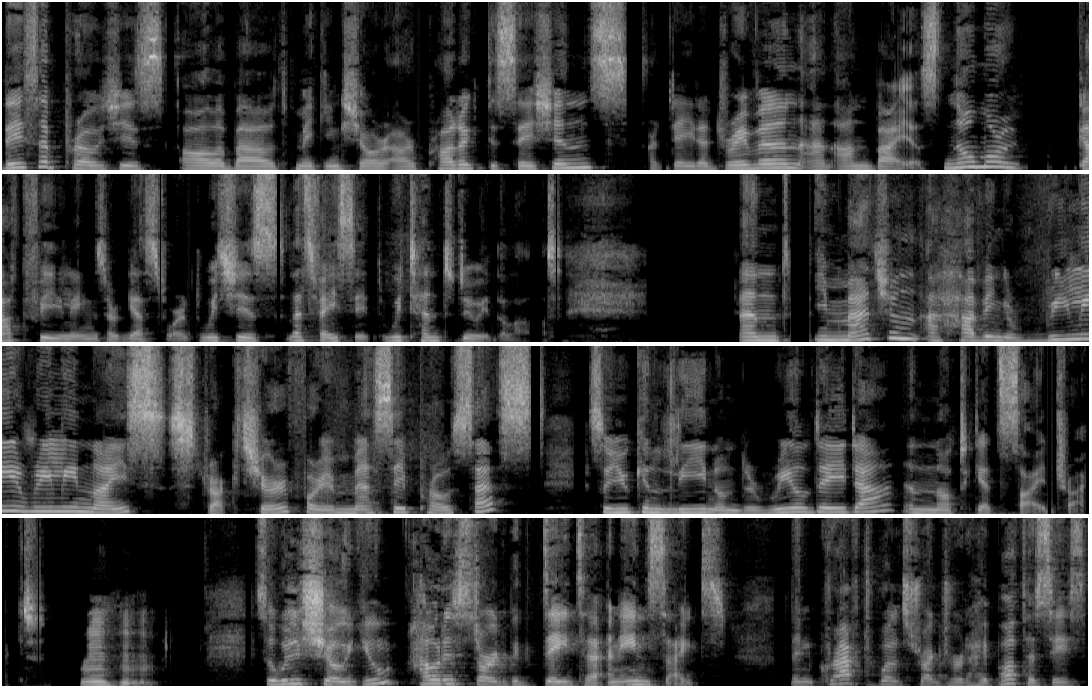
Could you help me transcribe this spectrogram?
This approach is all about making sure our product decisions are data driven and unbiased. No more gut feelings or guesswork, which is, let's face it, we tend to do it a lot. And imagine uh, having a really, really nice structure for a messy process so you can lean on the real data and not get sidetracked. Mm-hmm. So, we'll show you how to start with data and insights then craft well structured hypotheses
